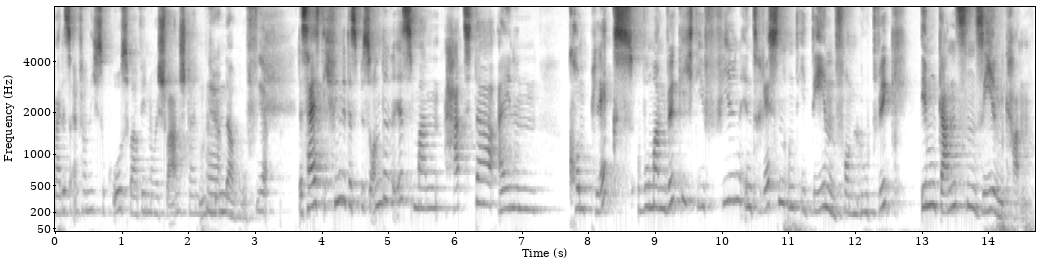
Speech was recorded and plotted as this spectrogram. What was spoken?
weil es einfach nicht so groß war wie Neuschwanstein und Ja. Linderhof. Ja. Das heißt, ich finde, das Besondere ist, man hat da einen Komplex, wo man wirklich die vielen Interessen und Ideen von Ludwig im Ganzen sehen kann.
